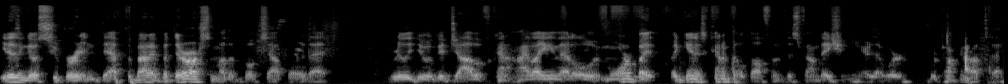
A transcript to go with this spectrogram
he doesn't go super in depth about it. But there are some other books out there that really do a good job of kind of highlighting that a little bit more. But again, it's kind of built off of this foundation here that we're we're talking about today.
